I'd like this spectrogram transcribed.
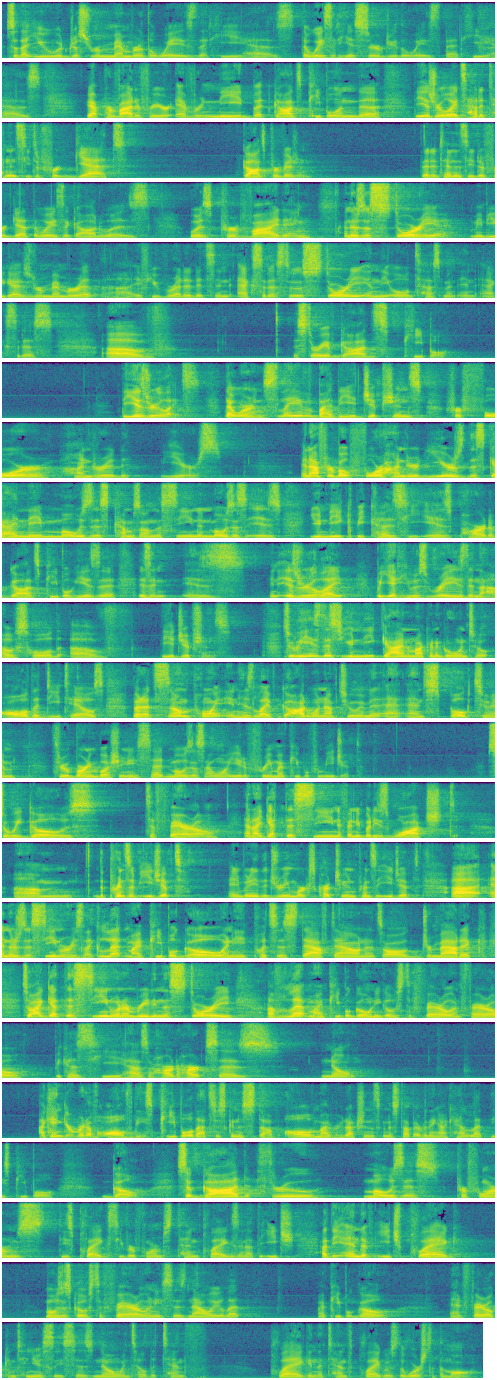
So that you would just remember the ways that He has, the ways that He has served you, the ways that He has yeah, provided for your every need. But God's people and the, the Israelites had a tendency to forget God's provision. They had a tendency to forget the ways that God was, was providing. And there's a story, maybe you guys remember it uh, if you've read it. It's in Exodus. There's a story in the Old Testament in Exodus of the story of God's people, the Israelites, that were enslaved by the Egyptians for 400 years. And after about 400 years, this guy named Moses comes on the scene. And Moses is unique because he is part of God's people. He is, a, is, an, is an Israelite, but yet he was raised in the household of the Egyptians. So he is this unique guy, and I'm not going to go into all the details, but at some point in his life, God went up to him and, and spoke to him through a burning bush, and he said, Moses, I want you to free my people from Egypt. So he goes to Pharaoh, and I get this scene. If anybody's watched um, The Prince of Egypt, anybody, the DreamWorks cartoon Prince of Egypt, uh, and there's a scene where he's like, "Let my people go," and he puts his staff down, and it's all dramatic. So I get this scene when I'm reading the story of "Let my people go," and he goes to Pharaoh, and Pharaoh, because he has a hard heart, says, "No." I can't get rid of all of these people. That's just going to stop all of my production. It's going to stop everything. I can't let these people go. So God, through Moses, performs these plagues. He performs 10 plagues. And at the, each, at the end of each plague, Moses goes to Pharaoh and he says, Now will you let my people go? And Pharaoh continuously says no until the 10th plague. And the 10th plague was the worst of them all.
